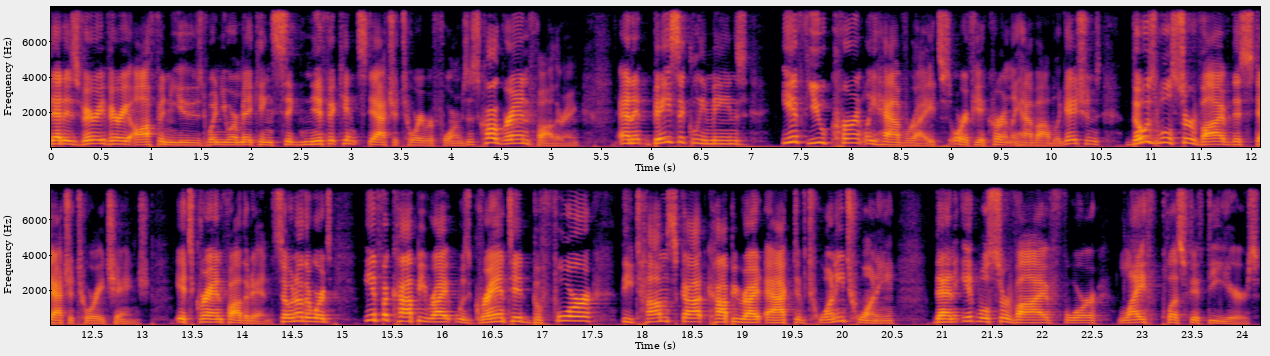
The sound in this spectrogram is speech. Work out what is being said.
that is very, very often used when you are making significant statutory reforms. It's called grandfathering. And it basically means if you currently have rights or if you currently have obligations, those will survive this statutory change. It's grandfathered in. So, in other words, if a copyright was granted before the Tom Scott Copyright Act of 2020, then it will survive for life plus 50 years.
